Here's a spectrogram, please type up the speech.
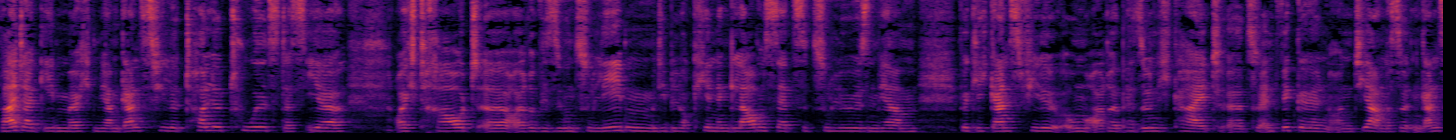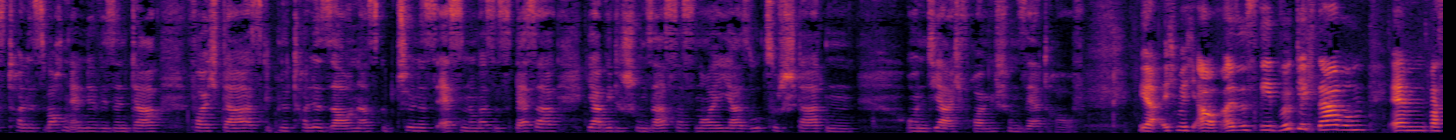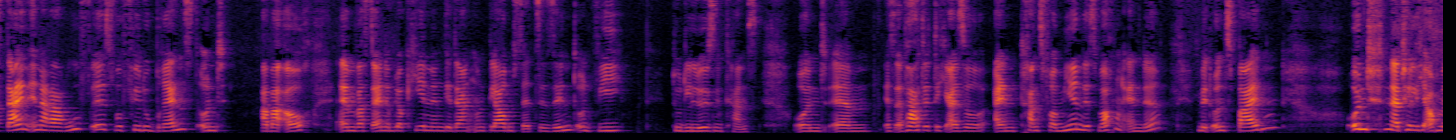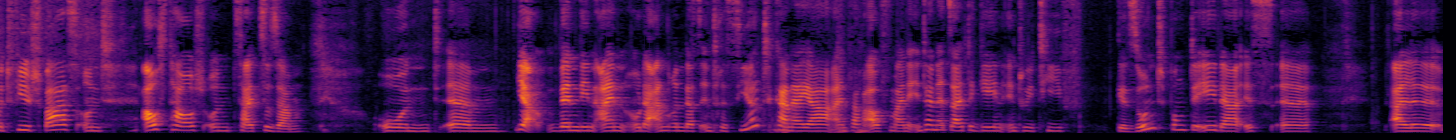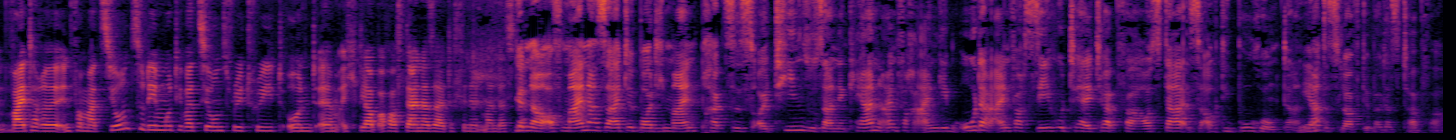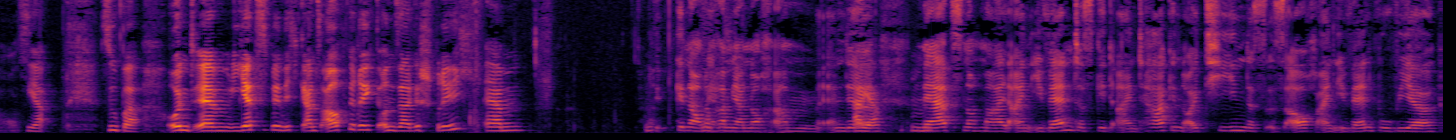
weitergeben möchten. Wir haben ganz viele tolle Tools, dass ihr euch traut, äh, eure Vision zu leben, die blockierenden Glaubenssätze zu lösen. Wir haben wirklich ganz viel, um eure Persönlichkeit äh, zu entwickeln. Und ja, das wird ein ganz tolles Wochenende. Wir sind da für euch da. Es gibt eine tolle Sauna, es gibt schönes Essen. Und was ist besser, ja, wie du schon sagst, das neue Jahr so zu starten. Und ja, ich freue mich schon sehr drauf. Ja, ich mich auch. Also es geht wirklich darum, ähm, was dein innerer Ruf ist, wofür du brennst und aber auch, ähm, was deine blockierenden Gedanken und Glaubenssätze sind und wie du die lösen kannst. Und ähm, es erwartet dich also ein transformierendes Wochenende mit uns beiden und natürlich auch mit viel Spaß und Austausch und Zeit zusammen. Und ähm, ja, wenn den einen oder anderen das interessiert, kann er ja einfach auf meine Internetseite gehen, intuitivgesund.de. Da ist äh, alle weitere Informationen zu dem Motivationsretreat und ähm, ich glaube auch auf deiner Seite findet man das. Ne? Genau, auf meiner Seite Body Mind Praxis Eutin, Susanne Kern einfach eingeben oder einfach Seehotel Töpferhaus. Da ist auch die Buchung dann. Ne? Ja. Ne? Das läuft über das Töpferhaus. Ja, super. Und ähm, jetzt bin ich ganz aufgeregt, unser Gespräch. Ähm, Genau, wir haben ja noch am Ende ah, ja. mhm. März nochmal ein Event. Das geht einen Tag in Eutin. Das ist auch ein Event, wo wir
